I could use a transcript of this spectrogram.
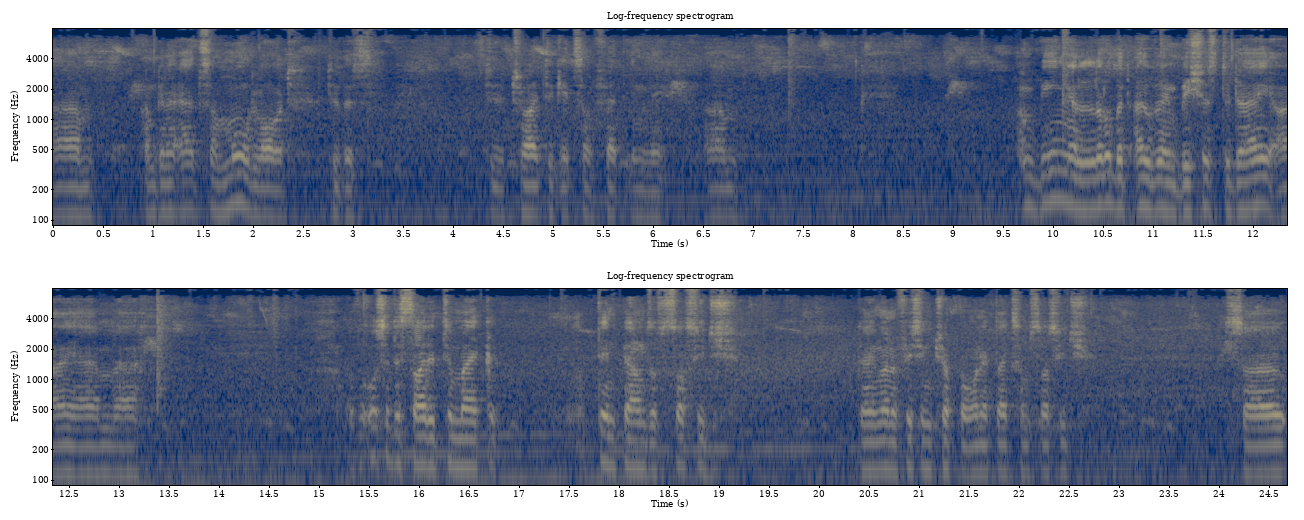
um, I'm going to add some more lard to this to try to get some fat in there um, I'm being a little bit over ambitious today I am uh, I've also decided to make 10 pounds of sausage. Going on a fishing trip, I want to take some sausage. So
